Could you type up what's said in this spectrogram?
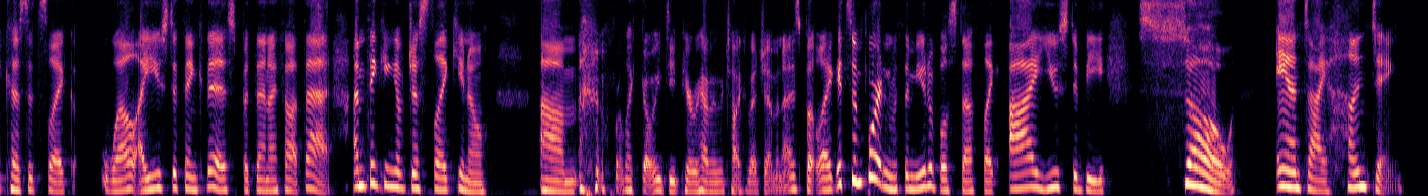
Because it's like, well, I used to think this, but then I thought that. I'm thinking of just like, you know, um, we're like going deep here. We haven't even talked about Geminis, but like it's important with the mutable stuff. Like I used to be so anti-hunting,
